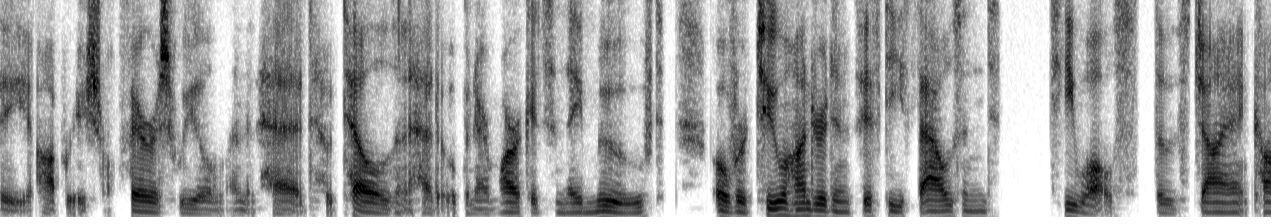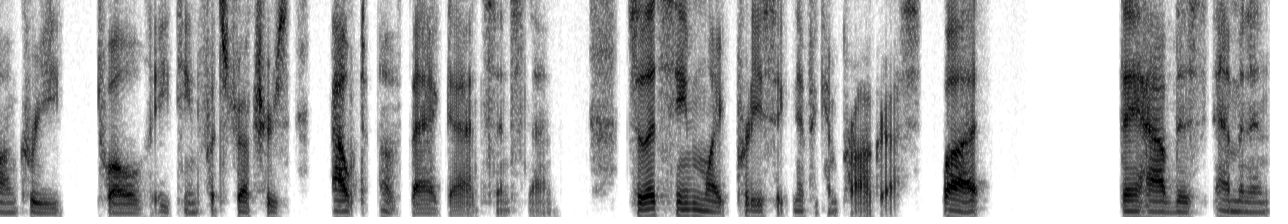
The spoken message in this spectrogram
a operational Ferris wheel, and it had hotels and it had open air markets, and they moved over 250,000 T-walls, those giant concrete 12, 18 foot structures out of Baghdad since then. So that seemed like pretty significant progress. But they have this eminent,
